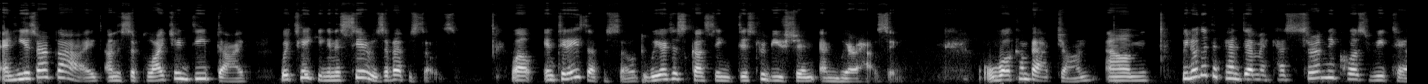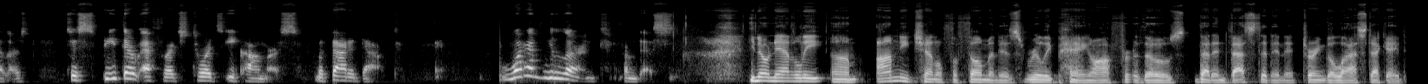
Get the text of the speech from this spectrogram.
And he is our guide on the supply chain deep dive we're taking in a series of episodes. Well, in today's episode, we are discussing distribution and warehousing. Welcome back, John. Um, we know that the pandemic has certainly caused retailers to speed their efforts towards e commerce, without a doubt. What have we learned from this? You know, Natalie, um, omni channel fulfillment is really paying off for those that invested in it during the last decade.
